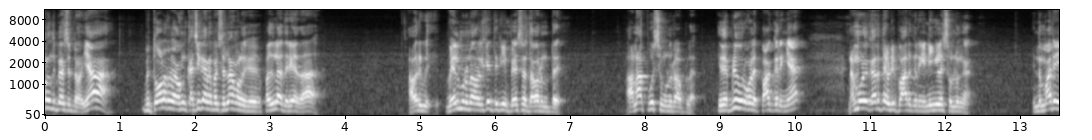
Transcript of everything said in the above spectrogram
வந்து பேசட்டும். ஏன் இப்போ தோழர்கள் அவங்க கட்சிக்காரன் பேசலாம் அவங்களுக்கு பதிலாக தெரியாதா? அவருக்கு வேல்முருகன் அவர்களுக்கே தெரியும் பேசுகிற தவறுன்ட்டு. ஆனால் பூசி முழுறாப்புல. இது எப்படி ஒருவங்களை பார்க்குறீங்க? நம்மளுடைய கருத்தை எப்படி பார்க்குறீங்க? நீங்களே சொல்லுங்கள் இந்த மாதிரி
